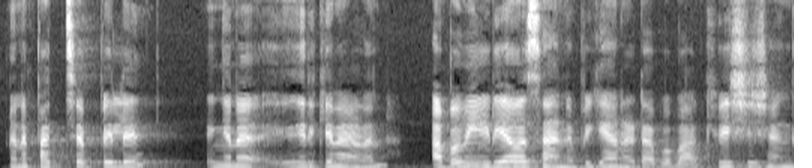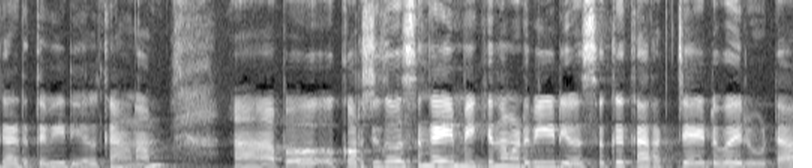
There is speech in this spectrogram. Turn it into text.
അങ്ങനെ പച്ചപ്പിൽ ഇങ്ങനെ ഇരിക്കണതാണ് അപ്പോൾ വീഡിയോ അവസാനിപ്പിക്കുകയാണ് കേട്ടോ. അപ്പോൾ ബാക്കി വിശേഷം അടുത്ത വീഡിയോയിൽ കാണാം. അപ്പോൾ കുറച്ച് ദിവസം കഴിയുമ്പോഴേക്കും നമ്മുടെ വീഡിയോസൊക്കെ കറക്റ്റായിട്ട് വരും കേട്ടോ.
